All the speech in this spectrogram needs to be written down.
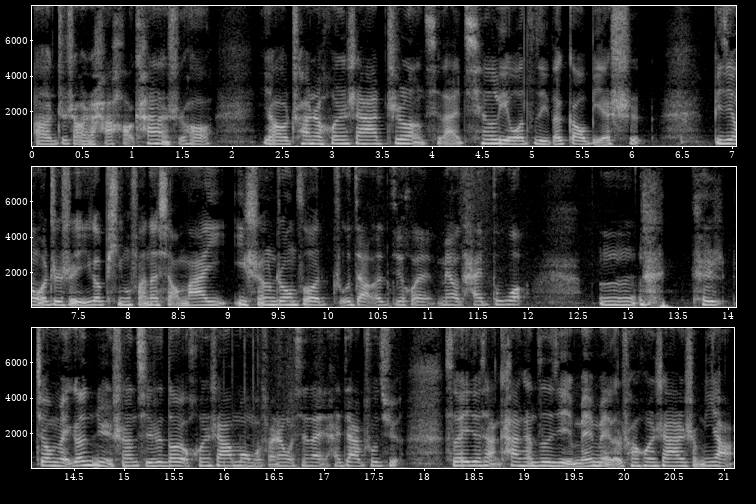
呃，至少是还好看的时候，要穿着婚纱支棱起来，亲历我自己的告别式。毕竟我只是一个平凡的小蚂蚁，一生中做主角的机会没有太多。嗯，可是就每个女生其实都有婚纱梦嘛，反正我现在也还嫁不出去，所以就想看看自己美美的穿婚纱是什么样。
